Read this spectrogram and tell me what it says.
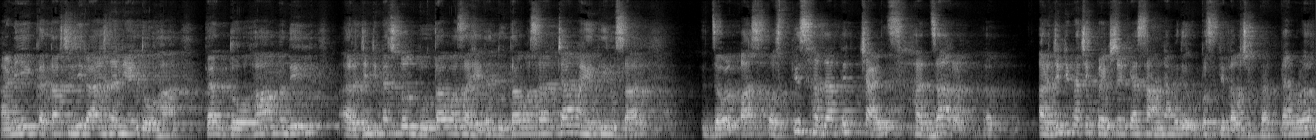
आणि कतारची जी राजधानी आहे दोहा त्या दोहामधील अर्जेंटिनाचा जो दूतावास आहे त्या दूतावासाच्या माहितीनुसार जवळपास पस्तीस हजार ते चाळीस हजार अर्जेंटिनाचे प्रेक्षक या सामन्यामध्ये उपस्थिती लावू शकतात. त्यामुळं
